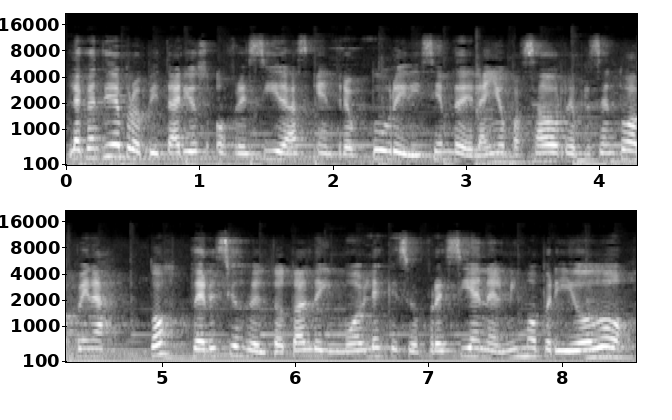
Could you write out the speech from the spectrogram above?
La cantidad de propietarios ofrecidas entre octubre y diciembre del año pasado representó apenas dos tercios del total de inmuebles que se ofrecía en el mismo periodo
